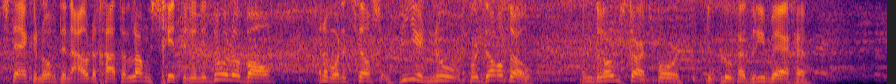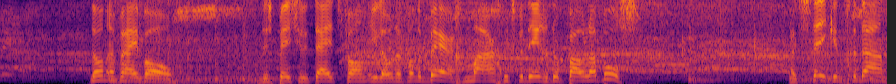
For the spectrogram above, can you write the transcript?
Sterker nog, Den Oude gaat er lang schitterende doorloopbal. En dan wordt het zelfs 4-0 voor Dalto. Een droomstart voor de ploeg uit Driebergen. Dan een vrije bal. De specialiteit van Ilona van den Berg. Maar goed verdedigd door Paula Bos. Uitstekend gedaan.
